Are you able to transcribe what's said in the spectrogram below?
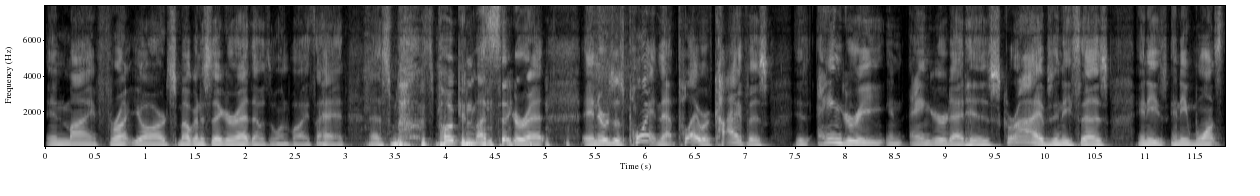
in my front yard smoking a cigarette. That was the one vice I had. Uh, sm- smoking my cigarette. And there was this point in that play where Caiaphas is angry and angered at his scribes, and he says, and he's and he wants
